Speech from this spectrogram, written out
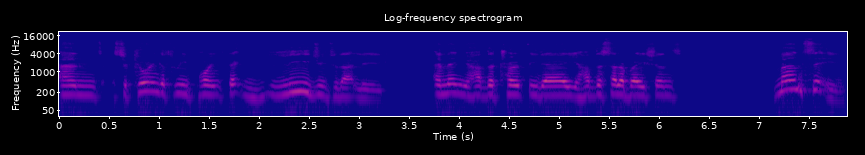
and securing a three points that lead you to that league. And then you have the trophy there, you have the celebrations. Man City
